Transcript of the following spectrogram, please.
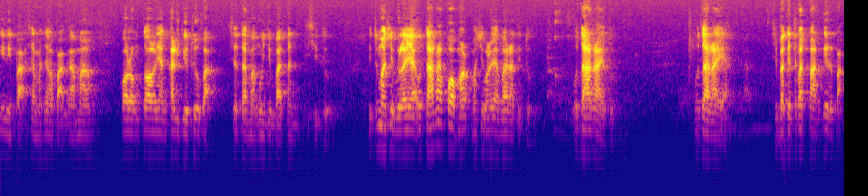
ini Pak sama-sama Pak Gamal kolong tol yang kali jodoh Pak serta bangun jembatan di situ itu masih wilayah utara ma- masih wilayah barat itu? Utara itu. Utara ya. Sebagai tempat parkir Pak.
